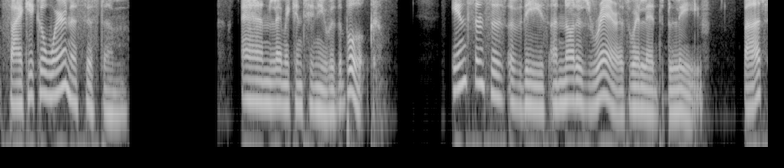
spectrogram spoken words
psychic awareness system. And let me continue with the book. Instances of these are not as rare as we're led to believe, but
